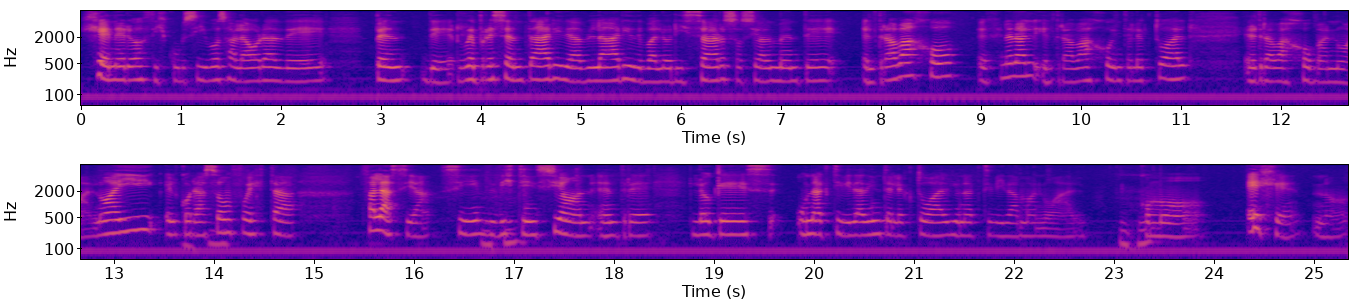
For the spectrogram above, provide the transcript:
géneros discursivos a la hora de, de, representar y de hablar y de valorizar socialmente el trabajo en general, el trabajo intelectual, el trabajo manual. ¿no? Ahí el corazón fue esta falacia ¿sí? de distinción entre lo que es una actividad intelectual y una actividad manual, como eje ¿no?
